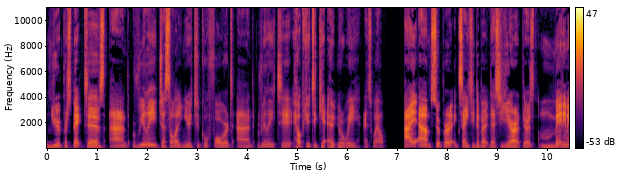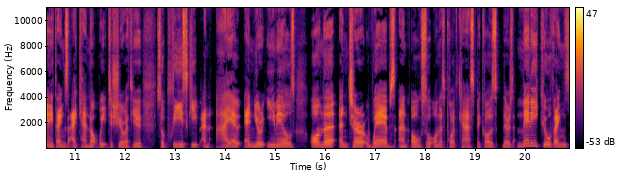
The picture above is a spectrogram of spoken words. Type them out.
new perspectives and really just allowing you to go forward and really to help you to get out your way as well. I am super excited about this year. There's many, many things I cannot wait to share with you. So please keep an eye out in your emails, on the interwebs, and also on this podcast because there's many cool things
